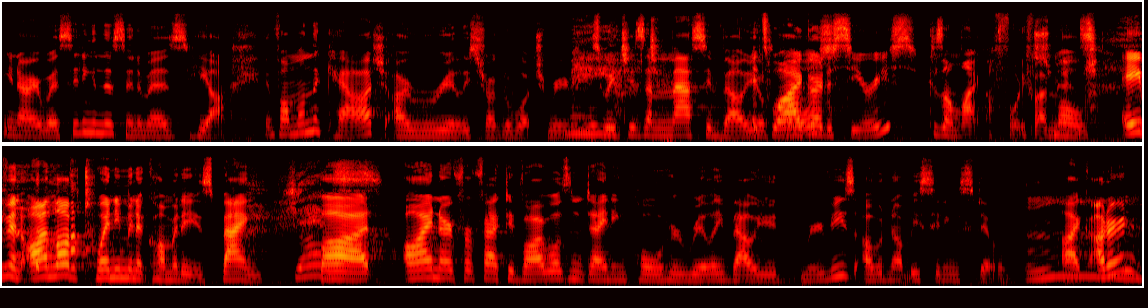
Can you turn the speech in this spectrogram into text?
you know, we're sitting in the cinemas here. If I'm on the couch, I really struggle to watch movies, Me which is a massive value. It's why I go to series because I'm like oh, 45 small. minutes. Even I love 20 minute comedies, bang. Yes. But I know for a fact if I wasn't dating Paul who really valued movies, I would not be sitting still. Like I don't mm.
